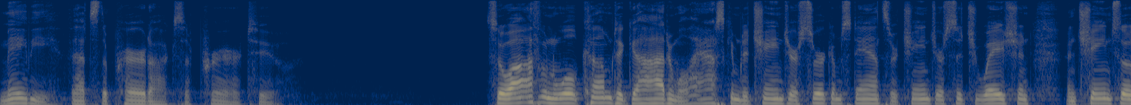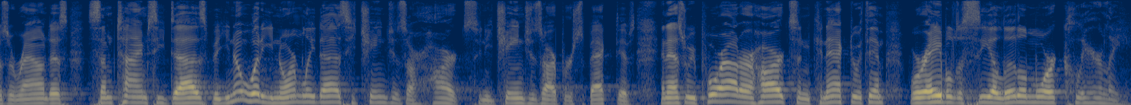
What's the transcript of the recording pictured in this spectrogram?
Maybe that's the paradox of prayer, too. So often we'll come to God and we'll ask Him to change our circumstance or change our situation and change those around us. Sometimes He does, but you know what He normally does? He changes our hearts and He changes our perspectives. And as we pour out our hearts and connect with Him, we're able to see a little more clearly.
